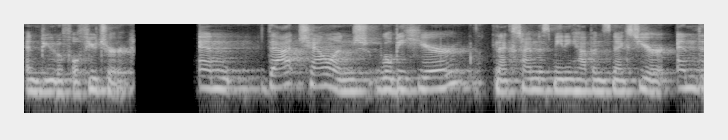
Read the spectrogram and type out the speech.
and beautiful future. And that challenge will be here next time this meeting happens next year. And the,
